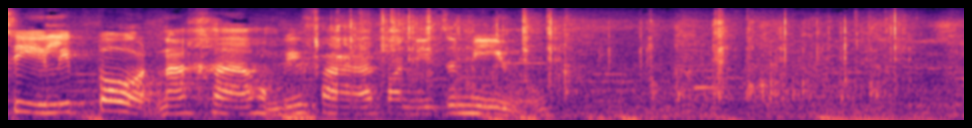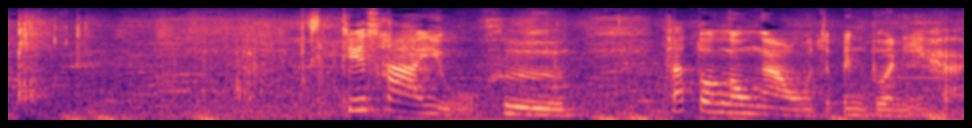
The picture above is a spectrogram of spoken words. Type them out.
สีลิปโปดนะคะ ของพี่ฟ้าตอนนี้จะมีอยู่ ที่ทาอยู่คือ ถ้าตัวเงาเงาๆจะเป็นตัวนี้ค่ะ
